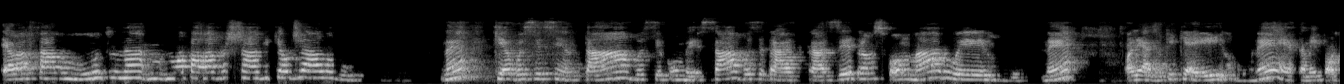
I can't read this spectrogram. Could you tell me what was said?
Ela fala muito na, numa palavra-chave que é o diálogo. Né? Que é você sentar, você conversar, você tra trazer, transformar o erro, né? Aliás, o que, que é erro, né? Também pode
